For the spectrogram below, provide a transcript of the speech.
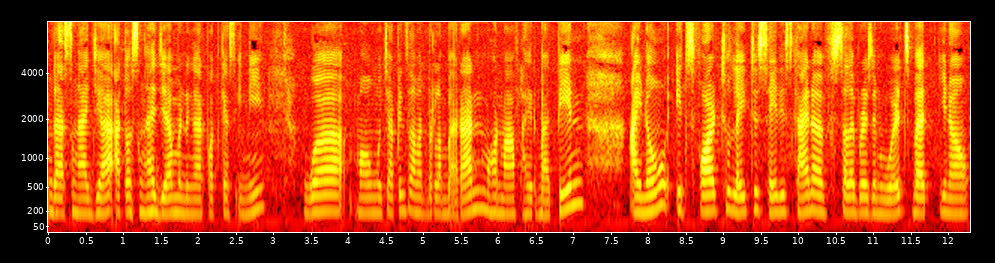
nggak sengaja atau sengaja mendengar podcast ini gue mau ngucapin selamat berlembaran mohon maaf lahir batin. I know it's far too late to say this kind of celebration words but you know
